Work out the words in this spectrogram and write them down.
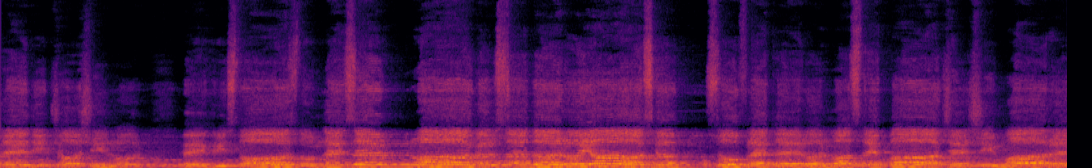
credincioșilor. Pe Hristos Dumnezeu, roagă-L să dăruiască sufletelor noastre pace și mare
